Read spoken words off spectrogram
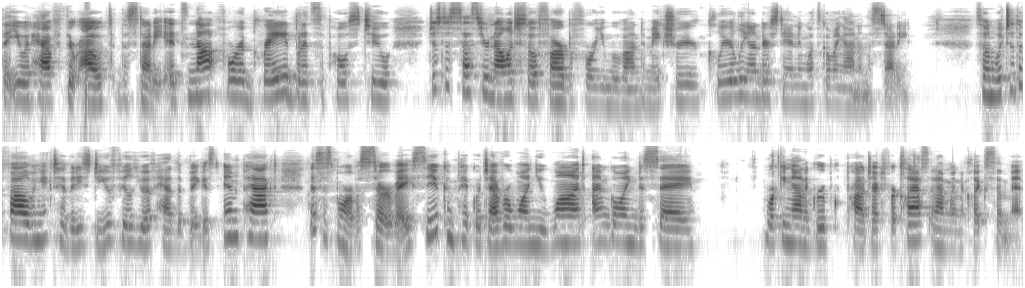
that you would have throughout the study. It's not for a grade, but it's supposed to just assess your knowledge so far before you move on to make sure you're clearly understanding what's going on in the study. So in which of the following activities do you feel you have had the biggest impact? This is more of a survey, so you can pick whichever one you want. I'm going to say working on a group project for class and I'm going to click submit.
